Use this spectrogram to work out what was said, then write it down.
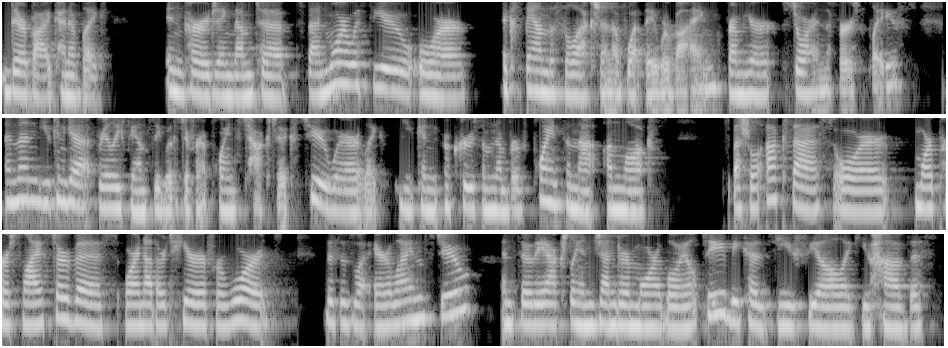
thereby kind of like encouraging them to spend more with you or expand the selection of what they were buying from your store in the first place. And then you can get really fancy with different points tactics too, where like you can accrue some number of points and that unlocks special access or more personalized service or another tier of rewards. This is what airlines do. And so they actually engender more loyalty because you feel like you have this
